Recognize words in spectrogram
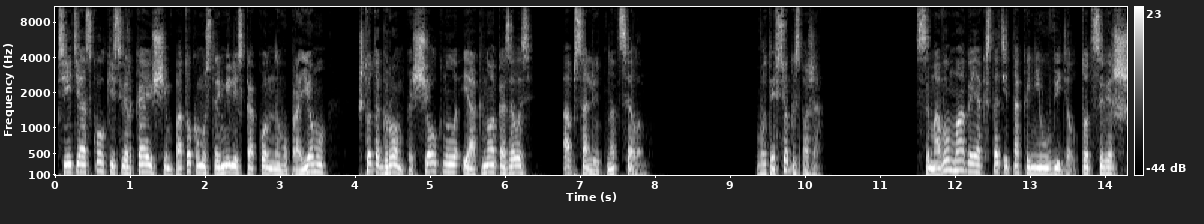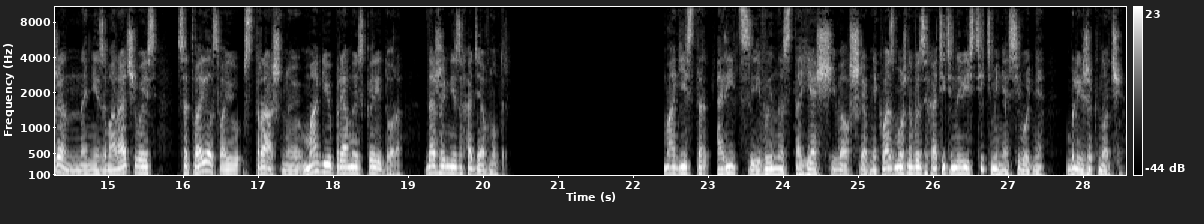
все эти осколки сверкающим потоком устремились к оконному проему, что-то громко щелкнуло, и окно оказалось абсолютно целым. Вот и все, госпожа. Самого мага я, кстати, так и не увидел. Тот, совершенно не заморачиваясь, сотворил свою страшную магию прямо из коридора, даже не заходя внутрь. «Магистр Ариций, вы настоящий волшебник. Возможно, вы захотите навестить меня сегодня, ближе к ночи.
